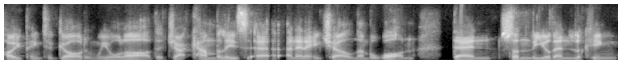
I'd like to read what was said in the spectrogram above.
hoping to God, and we all are, that Jack Campbell is uh, an NHL number one, then suddenly you're then looking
